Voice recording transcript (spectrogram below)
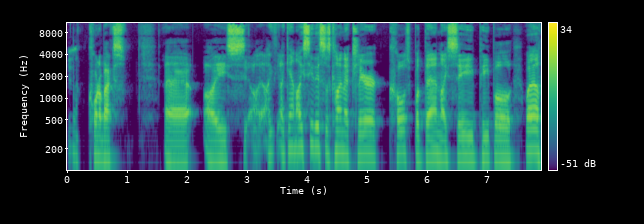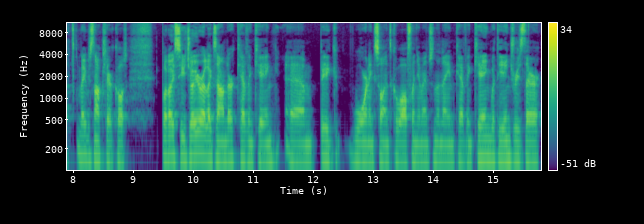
Yeah. cornerbacks uh I see I, again I see this as kind of clear cut but then I see people well maybe it's not clear cut but I see Jaire Alexander, Kevin King. Um, big warning signs go off when you mention the name Kevin King with the injuries there.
